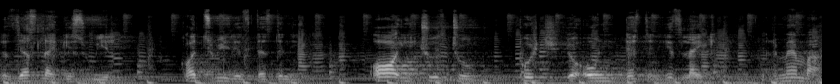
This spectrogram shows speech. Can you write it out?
is just like His will. God's will is destiny. Or you choose to push your own destiny. It's like, remember,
